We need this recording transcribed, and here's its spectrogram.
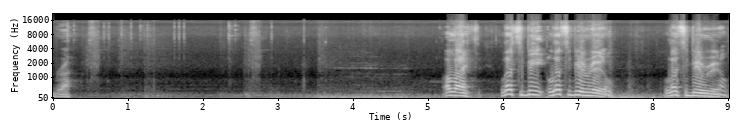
Bruh. Alright, let's be let's be real. Let's be real.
